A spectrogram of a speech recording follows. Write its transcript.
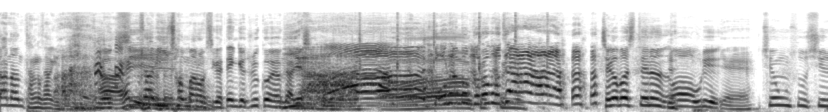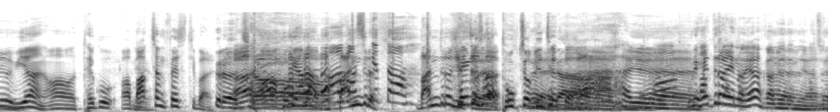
따논 당상이다. 아, 역시. 행사비 2천만 원씩에 땡겨줄 거예요. 이야, 가겠습니다. 돈 한번 벌어보자. 제가 봤을 때는 어, 우리 예. 최용수 씨를 위한 어, 대구 어, 막창 페스티벌 그렇죠. 아, 거기 하나 아 만들어. 만들어질 행사. 독점입니다. 아, 예. 네. 우리 headliner야 가면은요. 네.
